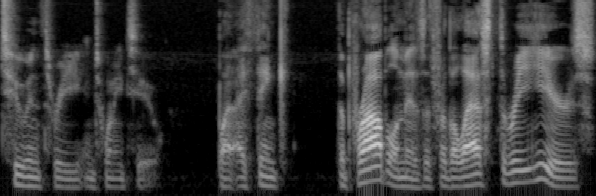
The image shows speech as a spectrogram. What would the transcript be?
2 and 3 in 22. But I think the problem is that for the last three years,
